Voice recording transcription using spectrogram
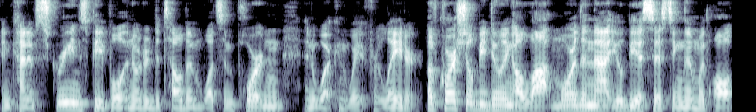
and kind of screens people in order to tell them what's important and what can wait for later. Of course, you'll be doing a lot more than that. You'll be assisting them with all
